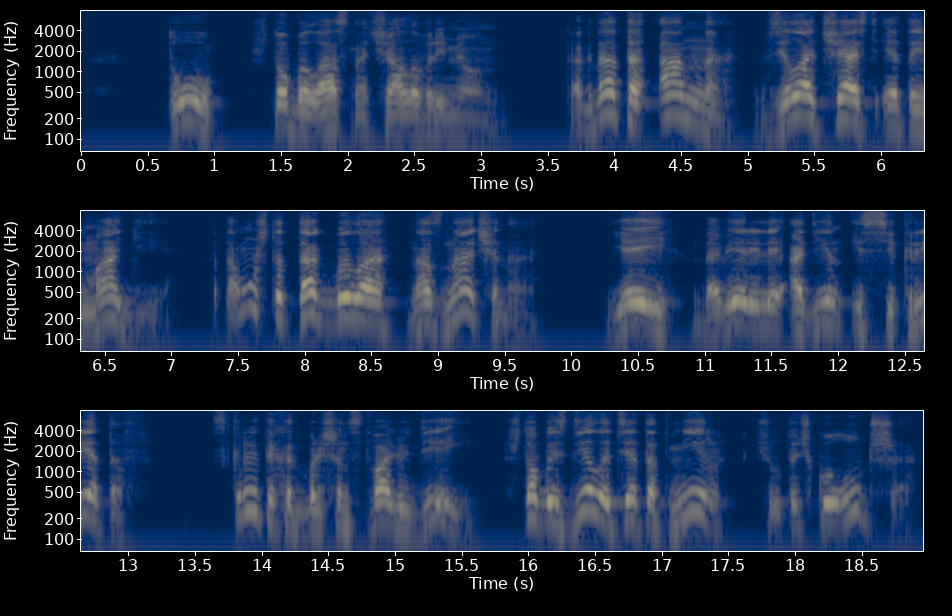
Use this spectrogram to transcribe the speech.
ту, что была с начала времен. Когда-то Анна взяла часть этой магии, потому что так было назначено, Ей доверили один из секретов, скрытых от большинства людей, чтобы сделать этот мир чуточку лучше.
